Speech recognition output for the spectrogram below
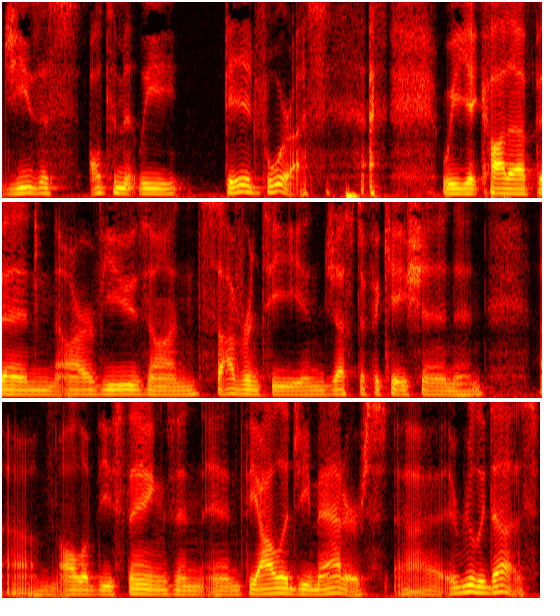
Jesus ultimately did for us. we get caught up in our views on sovereignty and justification and um, all of these things, and, and theology matters. Uh, it really does.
